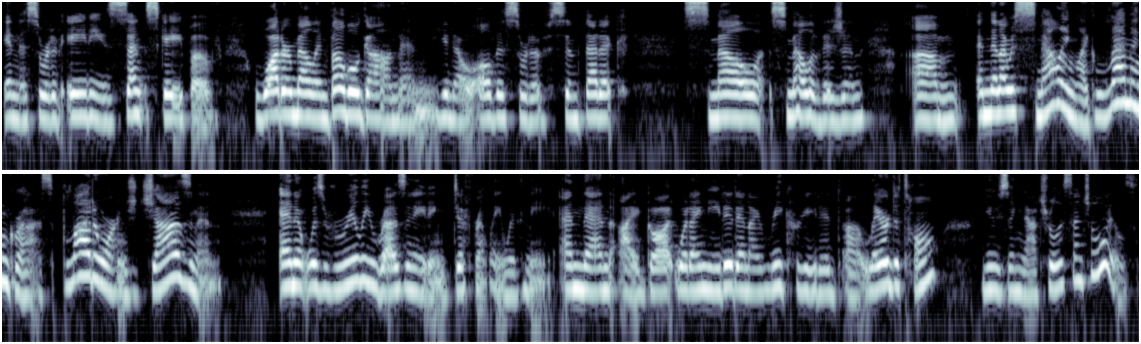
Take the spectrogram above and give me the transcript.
in this sort of 80s scentscape of watermelon bubblegum and you know all this sort of synthetic smell smell of vision um, and then I was smelling like lemongrass, blood orange, jasmine. And it was really resonating differently with me. And then I got what I needed and I recreated uh, L'air du temps using natural essential oils.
